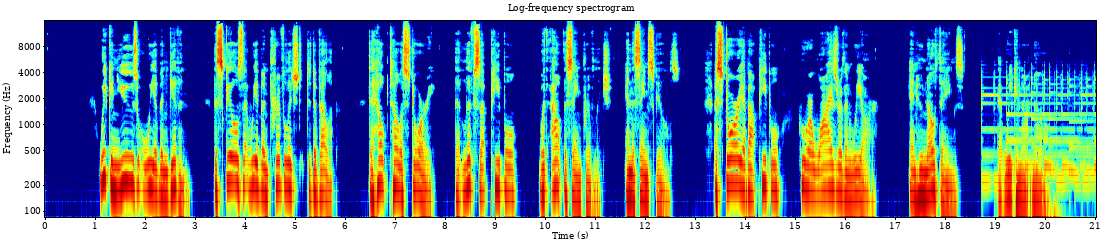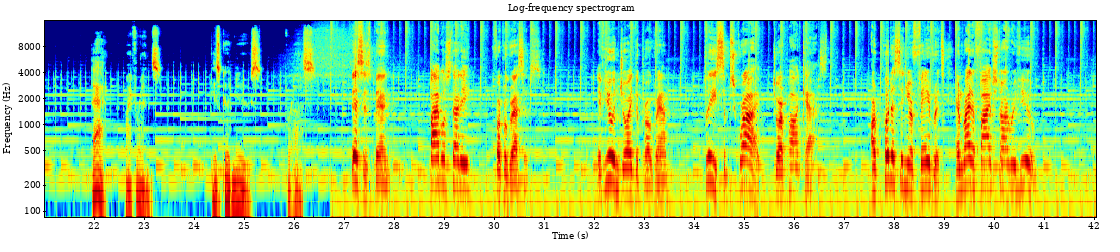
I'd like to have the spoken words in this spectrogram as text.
We can use what we have been given the skills that we have been privileged to develop to help tell a story that lifts up people without the same privilege and the same skills. A story about people who are wiser than we are and who know things that we cannot know. That, my friends, is good news for us. This has been Bible Study for Progressives. If you enjoyed the program, please subscribe to our podcast or put us in your favorites and write a five star review.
